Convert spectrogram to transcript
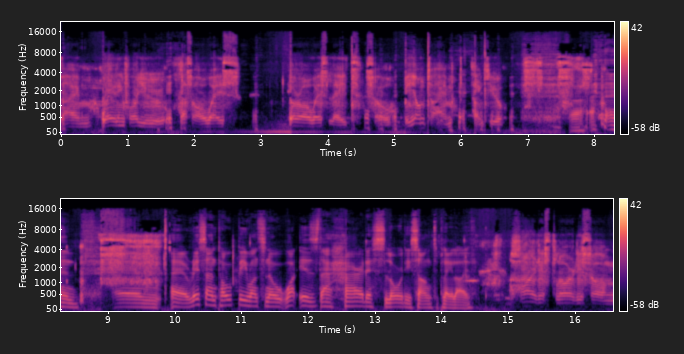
I'm waiting for you as always. You're always late, so be on time. Thank you. and um, uh, Rissan Topi wants to know what is the hardest Lordi song to play live? Hardest Lordi song.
